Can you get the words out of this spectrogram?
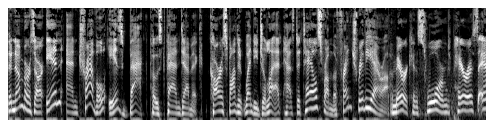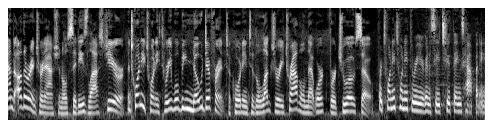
The numbers are in and travel is back post pandemic. Correspondent Wendy Gillette has details from the French Riviera. Americans swarmed Paris and other international cities last year, and 2023 will be no different, according to the luxury travel network Virtuoso. For 2023, you're going to see two things happening.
